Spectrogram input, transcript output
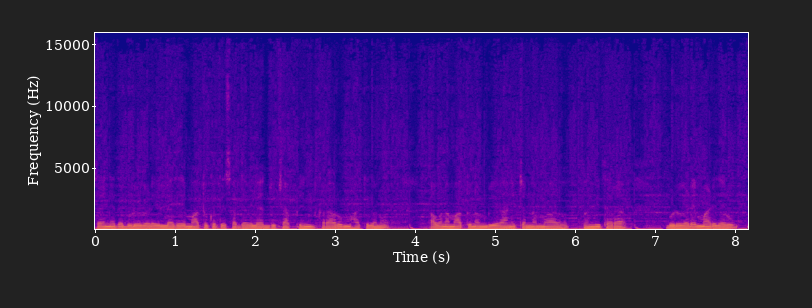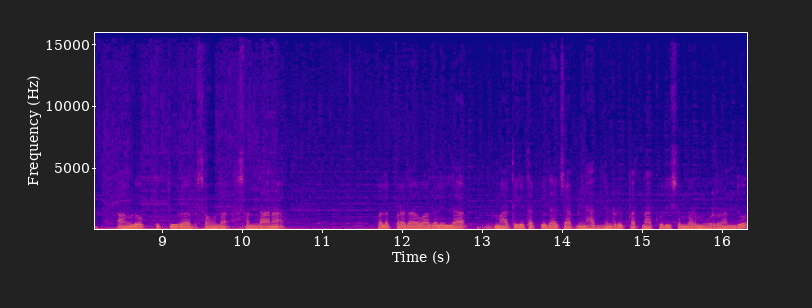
ಸೈನ್ಯದ ಬಿಡುಗಡೆ ಇಲ್ಲದೆ ಮಾತುಕತೆ ಸಾಧ್ಯವಿಲ್ಲ ಎಂದು ಚಾಪ್ಲಿನ್ ಕರಾರು ಹಾಕಿದನು. ಅವನ ಮಾತು ನಂಬಿ ರಾಣಿ ಚೆನ್ನಮ್ಮ ಬಂಧಿತರ ಬಿಡುಗಡೆ ಮಾಡಿದರು. ಆಂಗ್ಲೋ ಕಿತ್ತೂರ ಸಂಧ- ಸಂಧಾನ ಫಲಪ್ರದವಾಗಲಿಲ್ಲ. ಮಾತಿಗೆ ತಪ್ಪಿದ ಚಾಪ್ಲಿನ್ ಹದಿನೆಂಟು ಇಪ್ಪತ್ನಾಲ್ಕು ಡಿಸೆಂಬರ್ ಮೂರರಂದು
